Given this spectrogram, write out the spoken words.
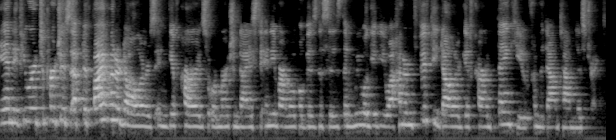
And if you were to purchase up to $500 in gift cards or merchandise to any of our local businesses, then we will give you a $150 gift card thank you from the downtown district.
